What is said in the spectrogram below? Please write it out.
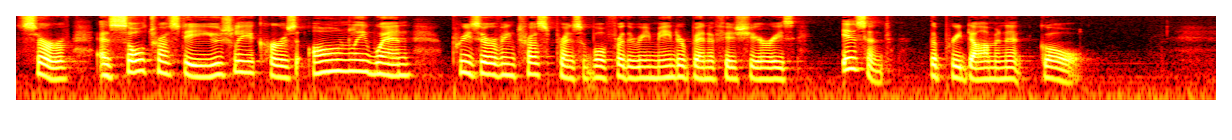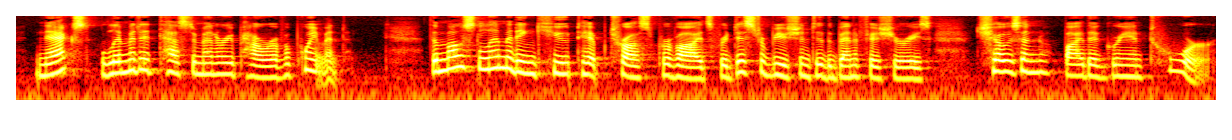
serve as sole trustee usually occurs only when preserving trust principal for the remainder beneficiaries isn't the predominant goal. Next, limited testamentary power of appointment. The most limiting QTIP trust provides for distribution to the beneficiaries chosen by the grantor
